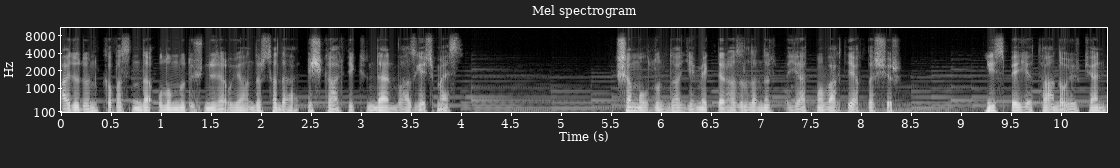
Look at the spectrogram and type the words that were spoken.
Haydut'un kafasında olumlu düşünceler uyandırsa da işgal fikrinden vazgeçmez. Akşam olduğunda yemekler hazırlanır ve yatma vakti yaklaşır. Reis Bey yatağında uyurken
